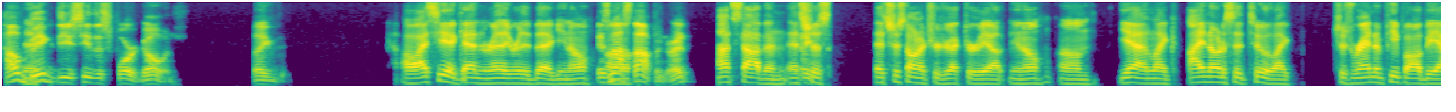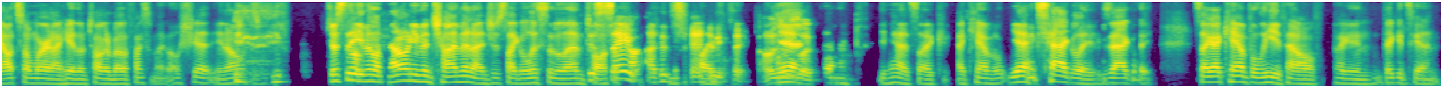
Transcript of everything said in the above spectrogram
How Yeah. big do you see the sport going? Like Oh, I see it getting really, really big, you know? it's not Uh, stopping, right? not stopping. It's Like just, it's just on a trajectory up, you know? Um, yeah, and like I notice it too. Like just random people, I'll be out somewhere and I hear them talking about the fights. I'm like, oh shit, you know? Just even like I don't even chime in. I just like listen to them the talk same. about I didn't say like, anything. I was just yeah, like, yeah, it's like I can't. bel- Yeah, exactly, exactly. It's like I can't believe how fucking big it's getting.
